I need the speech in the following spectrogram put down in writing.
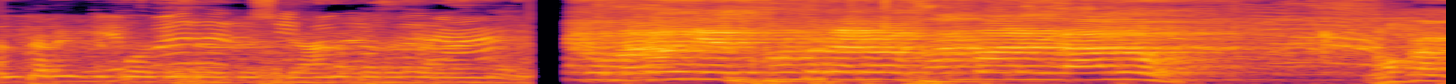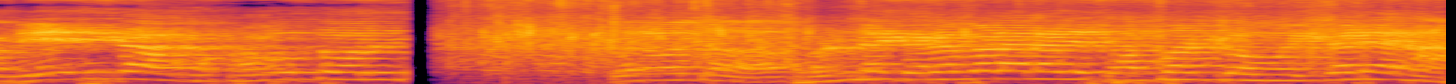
అంతరించిపోతున్న జానపద కళని మనం చేసుకుంటున్న సన్మానం కాదు. ఒక వేదిక ఒక ప్రభుత్వం తర్వాత కొండ కనబడాలని చప్పట్లు ఇక్కడేనా?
